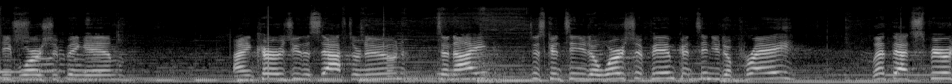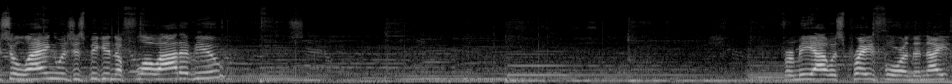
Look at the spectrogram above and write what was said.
Keep worshiping Him. I encourage you this afternoon, tonight, just continue to worship Him, continue to pray. Let that spiritual language just begin to flow out of you. For me, I was prayed for, and the night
